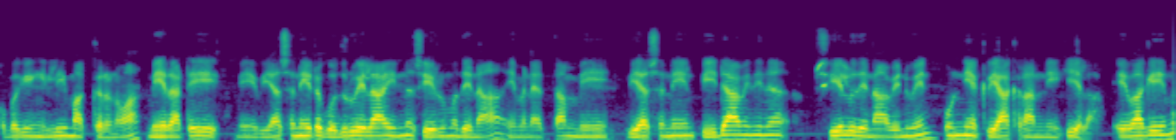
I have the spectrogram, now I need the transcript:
ඔබගෙන් ඉල්ලීමක් කරනවා මේ රටේ මේ ව්‍යසනයට ගොදුරු වෙලා ඉන්න සියලුම දෙනා එහෙම නැත්නම් මේ ව්‍යසනයෙන් පීඩා විඳින සියලු දෙනා වෙනුවෙන් පුණ්‍ය ක්‍රියා කරන්නේ කියලා. ඒ වගේම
